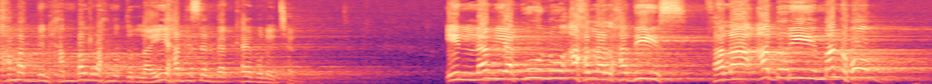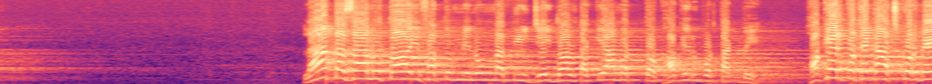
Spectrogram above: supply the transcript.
আহমদ বিন হাম্বাল রহমতুল্লাহ এই হাদিসের ব্যাখ্যায় বলেছেন ইল্লাম ইয়াকুনু আহলাল হাদিস, ফালা আদরি মান হুম। লা তাজালু মিন উম্মতি, যেই দলটা কিয়ামত তক হকের উপর থাকবে হকের পথে কাজ করবে,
